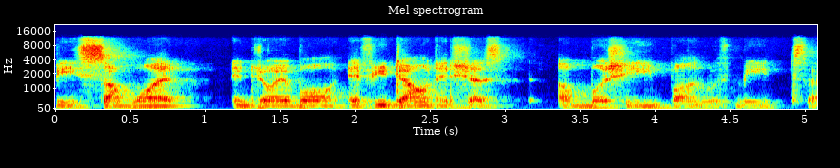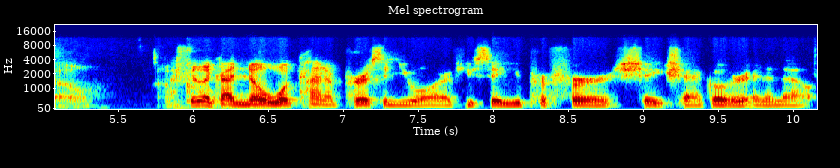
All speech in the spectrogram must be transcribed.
be somewhat enjoyable. If you don't, it's just a mushy bun with meat. So I'm i feel cool. like I know what kind of person you are if you say you prefer Shake Shack over In and Out.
